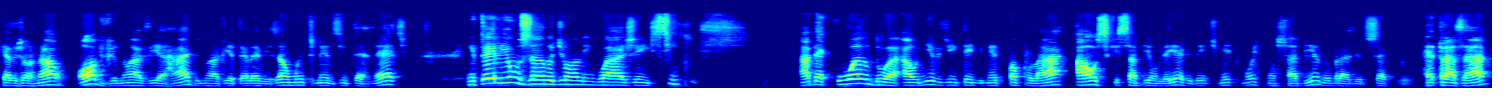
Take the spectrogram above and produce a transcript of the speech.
que era o jornal, óbvio, não havia rádio, não havia televisão, muito menos internet. Então, ele usando de uma linguagem simples, adequando-a ao nível de entendimento popular, aos que sabiam ler, evidentemente, muitos não sabiam no Brasil do século retrasado.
